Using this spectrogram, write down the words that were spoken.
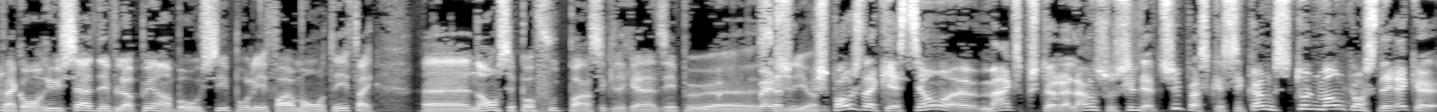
Fait qu'on réussit à développer en bas aussi pour les faire monter. Fait que, euh, non, c'est pas fou de penser que le Canadien peut euh, Ben, je, s'améliorer. je pose la question, euh, Max, puis je te relance aussi là-dessus, parce que c'est comme si tout le monde considérait que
